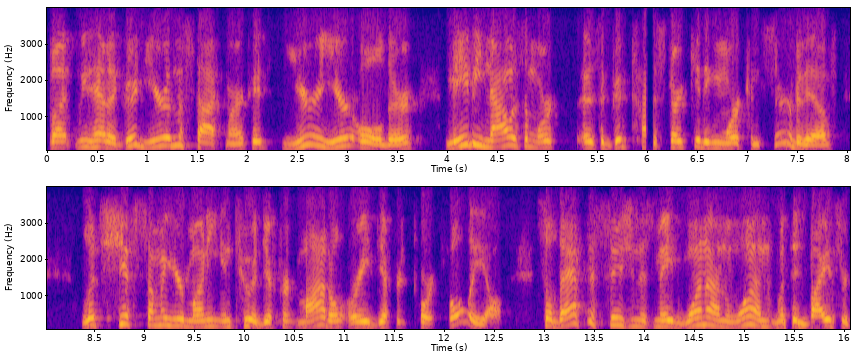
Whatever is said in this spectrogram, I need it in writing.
but we've had a good year in the stock market. You're a year older. Maybe now is a more is a good time to start getting more conservative. Let's shift some of your money into a different model or a different portfolio. So that decision is made one on one with advisor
